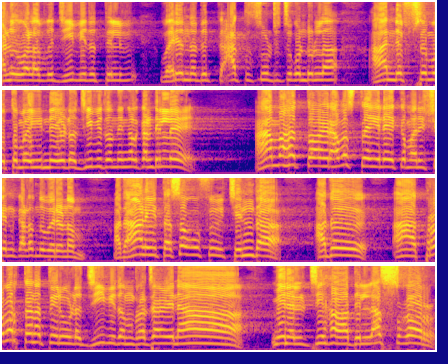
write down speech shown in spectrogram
അണുവളവ് ജീവിതത്തിൽ വരുന്നത് കാത്തു സൂക്ഷിച്ചുകൊണ്ടുള്ള ആ നെഫ്സ് മുത്തമയിന്നയുടെ ജീവിതം നിങ്ങൾ കണ്ടില്ലേ? ആ മഹത്തായ അവസ്ഥയിലേക്ക് മനുഷ്യൻ കടന്നു വരണം. അതാണ് ഈ തസവുഫ് ചിന്ത. അത് ആ പ്രവർത്തനത്തിലൂടെ ജീവിതം റജന മിനൽ ജിഹാദിൽ അസ്ഗർ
